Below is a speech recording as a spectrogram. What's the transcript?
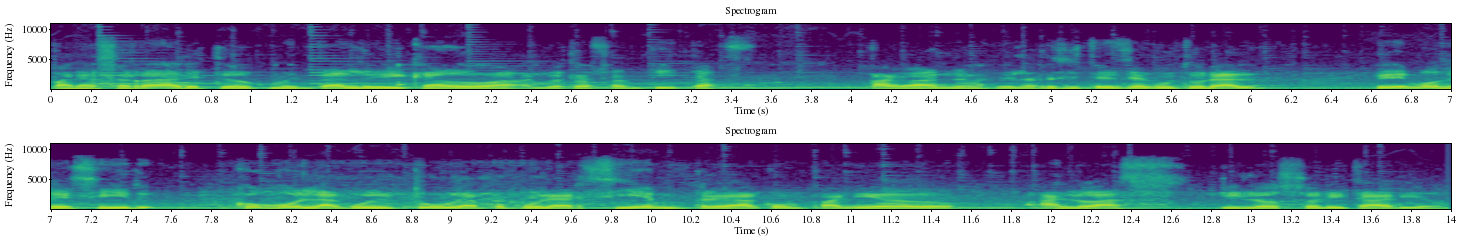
Para cerrar este documental dedicado a nuestras santitas paganas de la resistencia cultural, debemos decir cómo la cultura popular siempre ha acompañado a los y los solitarios.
